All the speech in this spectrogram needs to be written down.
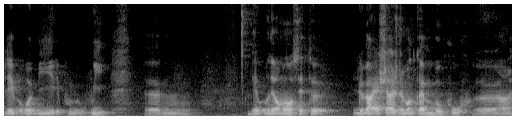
les brebis et les poules, oui. On est vraiment dans cette le maraîchage demande quand même beaucoup. Hein,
